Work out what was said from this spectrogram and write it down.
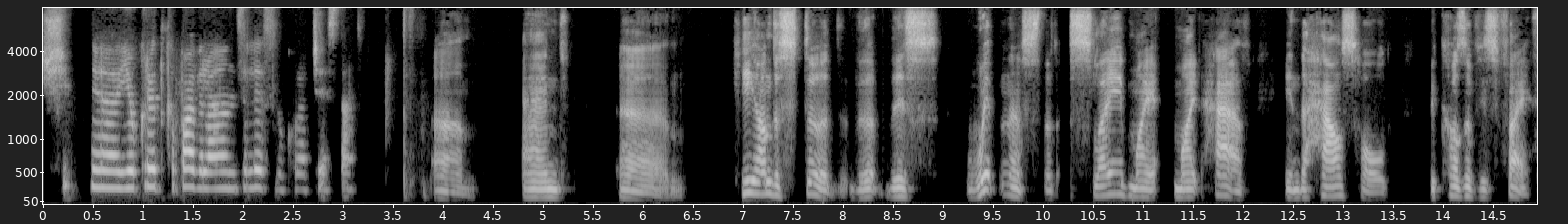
Și uh, eu cred că Pavel a înțeles lucrul acesta. Um, and um, he understood that this witness that a slave might, might have in the household because of his faith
